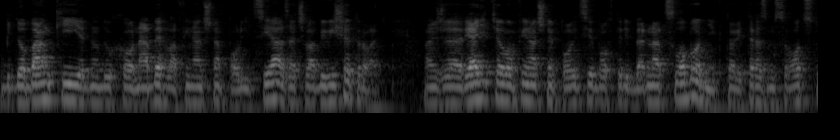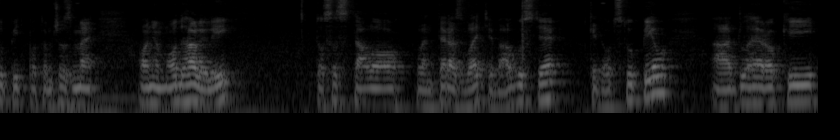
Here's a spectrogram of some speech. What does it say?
by do banky jednoducho nabehla finančná policia a začala by vyšetrovať. Lenže riaditeľom finančnej policie bol vtedy Bernard Slobodník, ktorý teraz musel odstúpiť po tom, čo sme o ňom odhalili. To sa stalo len teraz v lete, v auguste, keď odstúpil a dlhé roky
